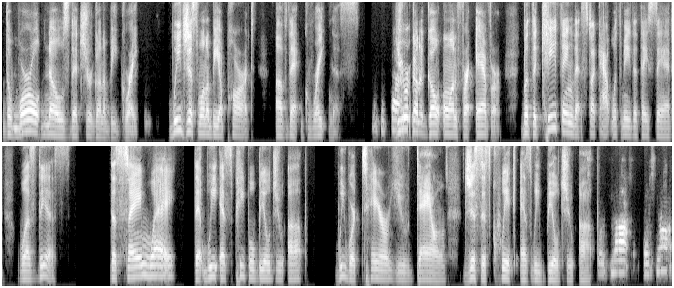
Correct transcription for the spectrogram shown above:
The Mhm. world knows that you're going to be great. We just want to be a part of that greatness. Look at that. You're going to go on forever. But the key thing that stuck out with me that they said was this the same way that we as people build you up, we will tear you down just as quick as we build you up. It's not. It's not.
